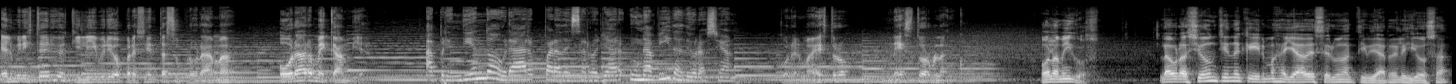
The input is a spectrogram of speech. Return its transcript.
el Ministerio Equilibrio presenta su programa Orar me cambia. Aprendiendo a orar para desarrollar una vida de oración. Con el maestro Néstor Blanco. Hola amigos. La oración tiene que ir más allá de ser una actividad religiosa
